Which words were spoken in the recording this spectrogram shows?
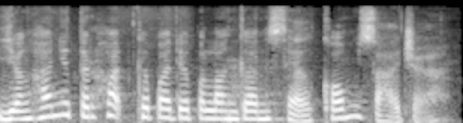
yang hanya terhad kepada pelanggan Selcom sahaja.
